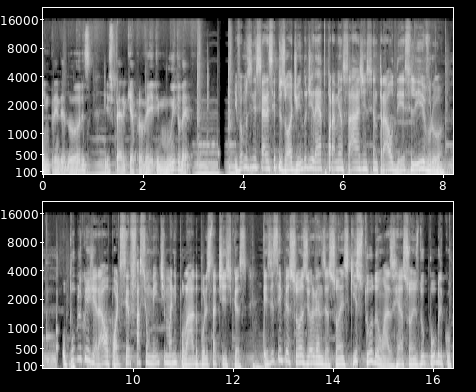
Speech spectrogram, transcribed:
empreendedores, e espero que aproveitem muito bem. E vamos iniciar esse episódio indo direto para a mensagem central desse livro. O público em geral pode ser facilmente manipulado por estatísticas. Existem pessoas e organizações que estudam as reações do público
